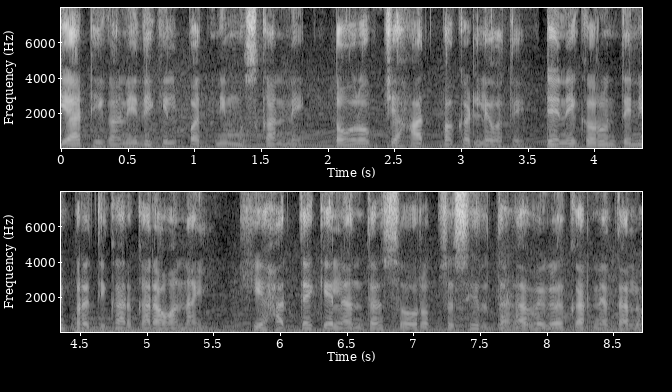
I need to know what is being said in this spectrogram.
या ठिकाणी देखील पत्नी मुस्कानने सौरभचे हात पकडले होते. जेणेकरून त्यांनी प्रतिकार करावा नाही. ही हत्या केल्यानंतर सौरभचं सिर धडावेगळं करण्यात आलं.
